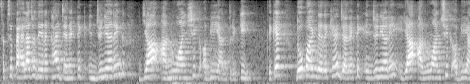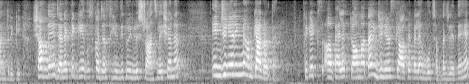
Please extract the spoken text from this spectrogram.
सबसे पहला जो दे रखा है जेनेटिक इंजीनियरिंग या आनुवांशिक अभियांत्रिकी। ठीक है? दो पॉइंट दे रखे हैं जेनेटिक इंजीनियरिंग या आनुवांशिक अभियांत्रिकी। शब्द है जेनेटिक ये उसका just Hindi to English translation है। इंजीनियरिंग में हम क्या करते हैं? ठीक है पहले टर्म आता है इंजीनियर्स क्या होते हैं? पहले हम वो समझ लेते हैं।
